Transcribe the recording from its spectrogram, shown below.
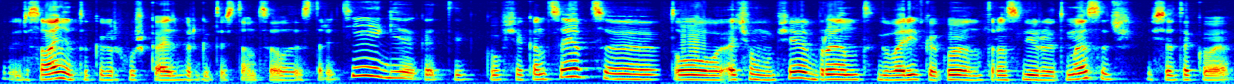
Рисование только верхушка айсберга, то есть там целая стратегия, какая-то общая концепция, то, о чем вообще бренд говорит, какой он транслирует месседж и все такое.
